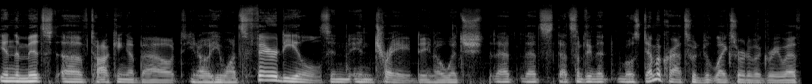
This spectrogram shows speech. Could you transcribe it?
in the midst of talking about, you know, he wants fair deals in, in trade, you know, which that that's that's something that most Democrats would like sort of agree with.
